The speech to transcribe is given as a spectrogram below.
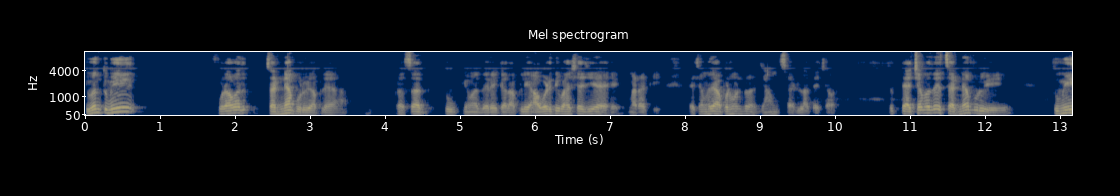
इव्हन तुम्ही पुढावर चढण्यापूर्वी आपल्या प्रसाद तू किंवा दरेकर आपली आवडती भाषा जी आहे मराठी त्याच्यामध्ये आपण म्हणतो ना जाम चढला त्याच्यावर. तर त्याच्यामध्ये चढण्यापूर्वी तुम्ही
